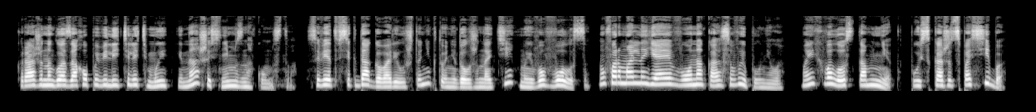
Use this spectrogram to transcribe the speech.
кража на глазах у повелителя тьмы и наше с ним знакомство. Свет всегда говорил, что никто не должен найти моего волоса. Ну, формально я его наказ выполнила. Моих волос там нет. Пусть скажет спасибо,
